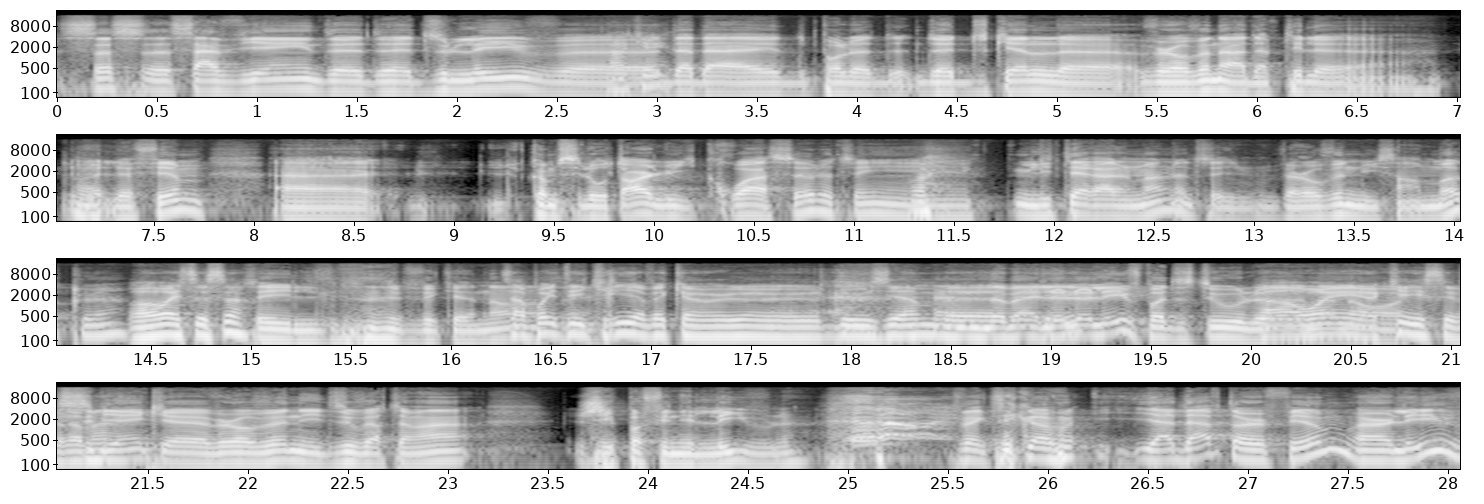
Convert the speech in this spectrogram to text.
Ça, ça, ça vient de, de- du livre euh, de- pour le, duquel Verhoeven a adapté le, le film. Comme si l'auteur, lui, croit à ça, là, littéralement. Là, Verhoeven, lui, il s'en moque. Là. Ah ouais, c'est ça. Il- que non, Ça n'a pas été écrit avec un euh, deuxième. euh, ben, le, livre, pas du tout. Là. Ah ouais, non, ok, c'est vraiment- Si bien que Verhoeven, il dit ouvertement J'ai pas fini le livre. là. fait que c'est comme, il adapte un film, un livre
